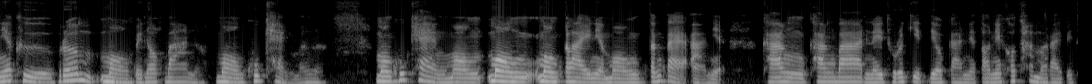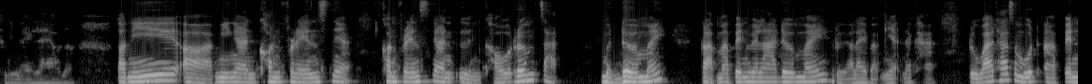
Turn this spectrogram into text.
เนี่ยคือเริ่มมองไปนอกบ้านนะมองคู่แข่งบ้างนะมองคู่แข่งมองมองมองไกลเนี่ยมองตั้งแต่อ่าเนี่ย ข้างข้างบ้านในธุรกิจเดียวกันเนี่ยตอนนี้เขาทำอะไรไปถึงไหนแล้วนะตอนนี้มีงาน conference เนี่ย conference งานอื่นเขาเริ่มจัดเหมือนเดิมไหมกลับมาเป็นเวลาเดิมไหมหรืออะไรแบบเนี้ยนะคะ หรือว่าถ้าสมมติอ่าเป็น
